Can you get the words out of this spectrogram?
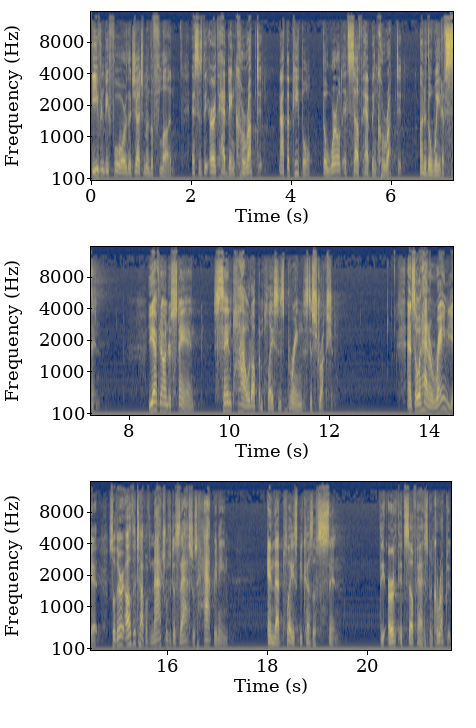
even before the judgment of the flood, it says the earth had been corrupted. Not the people, the world itself had been corrupted under the weight of sin. You have to understand, sin piled up in places brings destruction. And so it hadn't rained yet, so there are other type of natural disasters happening in that place because of sin. The earth itself has been corrupted.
